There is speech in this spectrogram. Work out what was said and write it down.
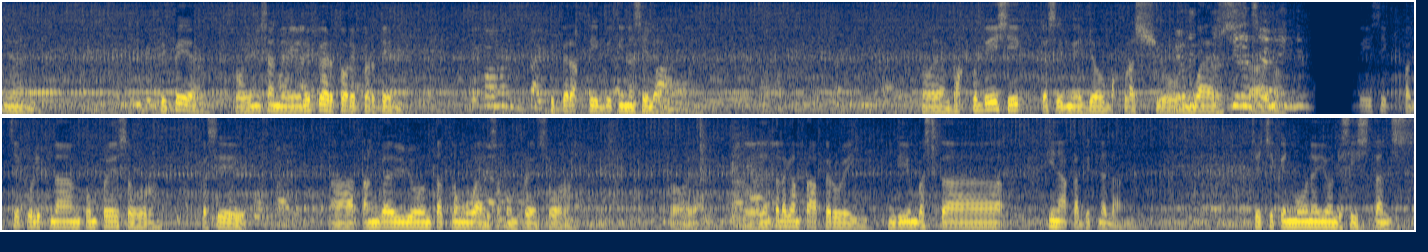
Yan. Repair. So yung isa nire-repair to, repair din. Repair activity na sila. So yan, back to basic kasi medyo backlash yung wires sa ano. Basic pag-check ulit ng compressor kasi ah, tanggal yung tatlong wire sa compressor. So yan. So yan talagang proper way. Hindi yung basta kinakabit na lang. Checkin muna yung resistance.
